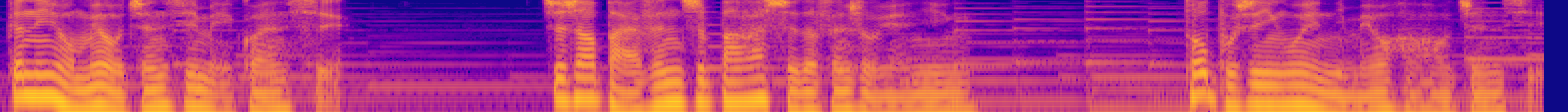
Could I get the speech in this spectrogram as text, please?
跟你有没有珍惜没关系。至少百分之八十的分手原因，都不是因为你没有好好珍惜。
